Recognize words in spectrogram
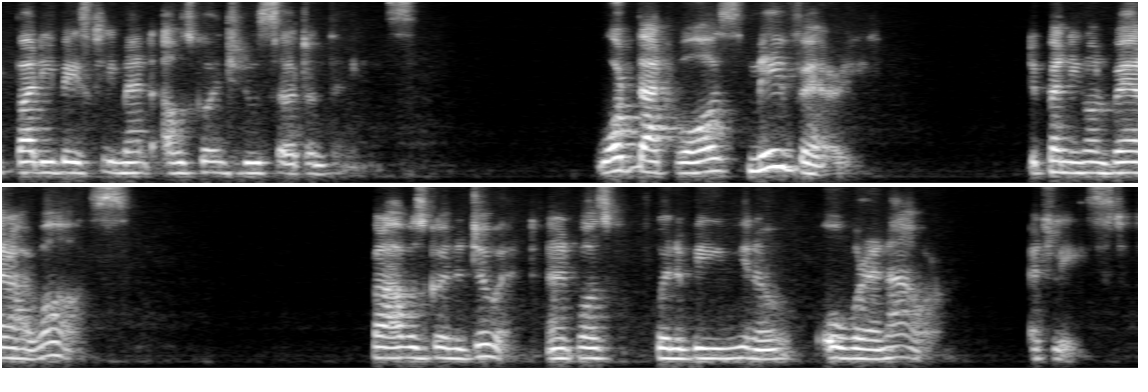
buddy basically meant I was going to do certain things. What that was may vary depending on where I was. But I was going to do it. And it was going to be, you know, over an hour at least.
